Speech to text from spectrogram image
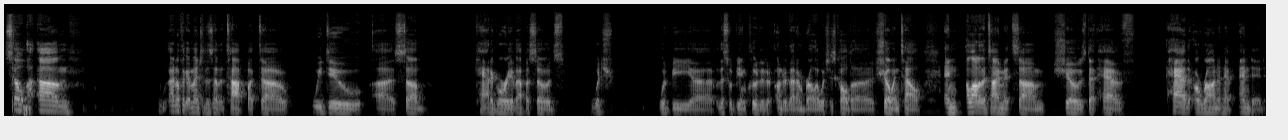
So, um I don't think I mentioned this at the top, but uh, we do a sub category of episodes, which would be uh, this would be included under that umbrella, which is called a show and tell. And a lot of the time, it's um, shows that have had a run and have ended.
